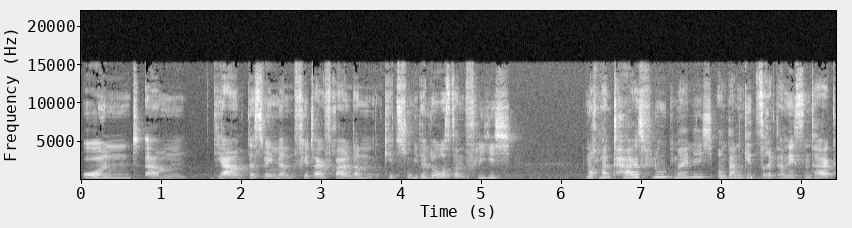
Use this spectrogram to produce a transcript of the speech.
Und ähm, ja, deswegen dann vier Tage frei und dann geht es schon wieder los. Dann fliege ich nochmal einen Tagesflug, meine ich, und dann geht es direkt am nächsten Tag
